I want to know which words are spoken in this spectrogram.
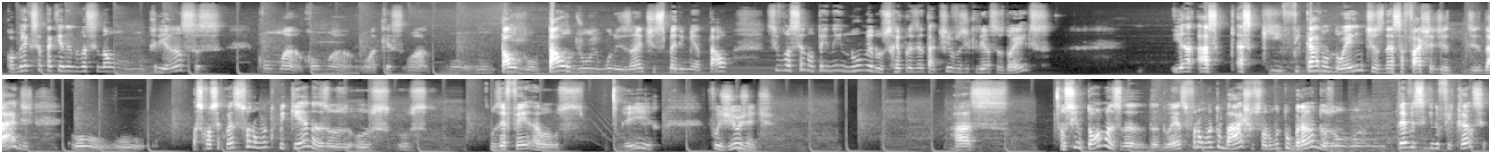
Como é que você está querendo vacinar um, crianças com uma com uma, uma, uma um, tal um tal de um imunizante experimental se você não tem nem números representativos de crianças doentes? E a, as, as que ficaram doentes nessa faixa de, de idade, o, o, as consequências foram muito pequenas, os, os, os, os efeitos. Fugiu, gente as, os sintomas da, da, doença foram muito baixos, foram muito brandos, não, não teve significância.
